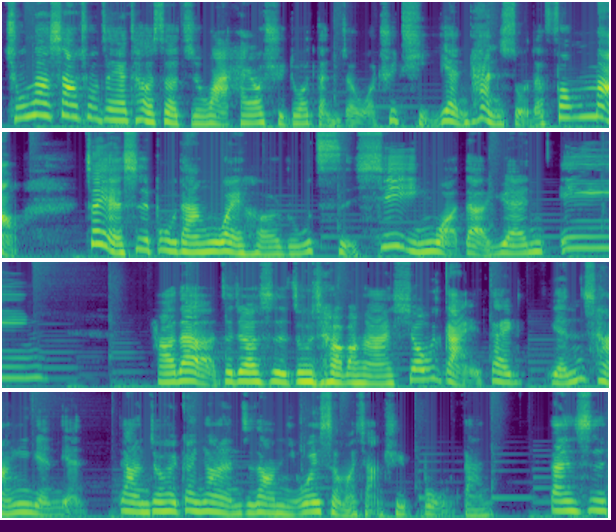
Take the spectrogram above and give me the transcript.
除了上述这些特色之外，还有许多等着我去体验探索的风貌，这也是不丹为何如此吸引我的原因。好的，这就是助教帮他修改，再延长一点点，这样就会更让人知道你为什么想去不丹。但是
